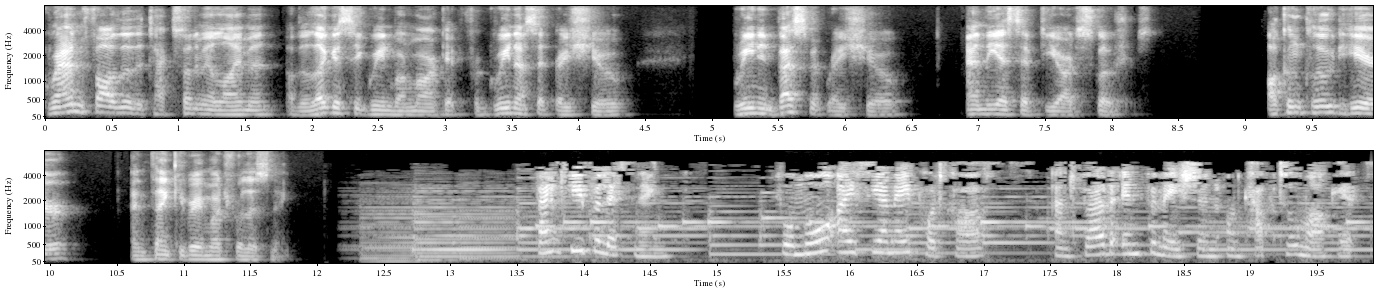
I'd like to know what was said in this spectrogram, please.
grandfather the taxonomy alignment of the legacy green bond market for green asset ratio, green investment ratio, and the SFDR disclosures. I'll conclude here and thank you very much for listening. Thank you for listening. For more ICMA podcasts and further information on capital markets,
